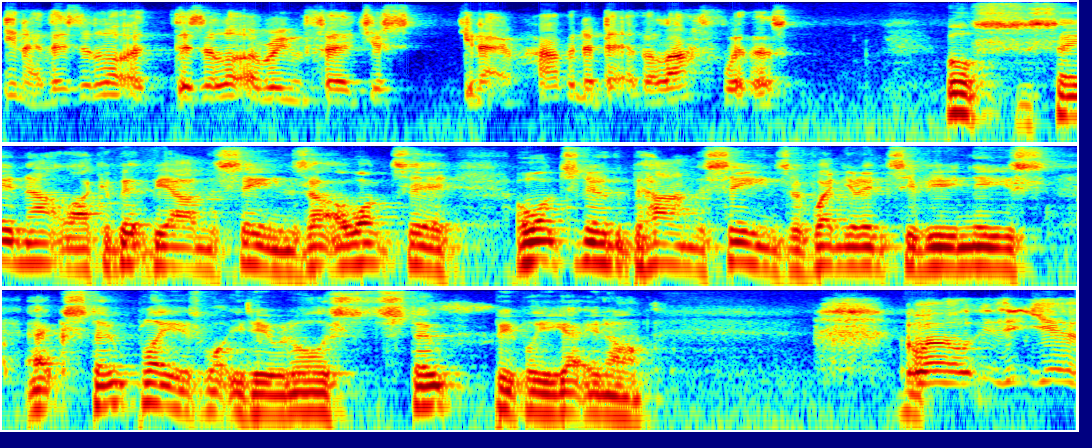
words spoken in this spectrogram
you know, there's a lot of there's a lot of room for just you know having a bit of a laugh with us. Well, saying that like a bit behind the scenes, I want to I want to know the behind the scenes of when you're interviewing these ex Stoke players, what you do, and all the Stoke people you're getting on. Well, yeah,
